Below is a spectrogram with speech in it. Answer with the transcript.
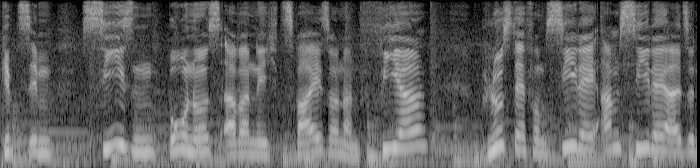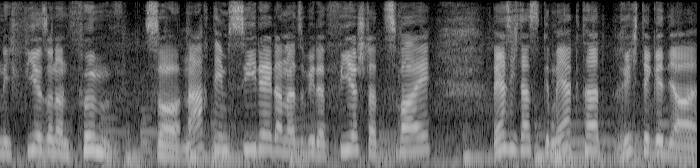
gibt es im Season-Bonus aber nicht zwei, sondern vier. Plus der vom C-Day am C-Day, also nicht vier, sondern fünf. So, nach dem C-Day dann also wieder vier statt zwei. Wer sich das gemerkt hat, richtig genial.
